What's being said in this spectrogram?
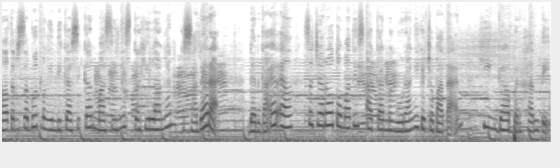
hal tersebut mengindikasikan masinis kehilangan kesadaran dan KRL secara otomatis akan mengurangi kecepatan hingga berhenti.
